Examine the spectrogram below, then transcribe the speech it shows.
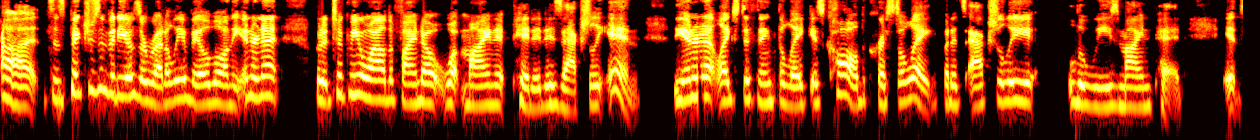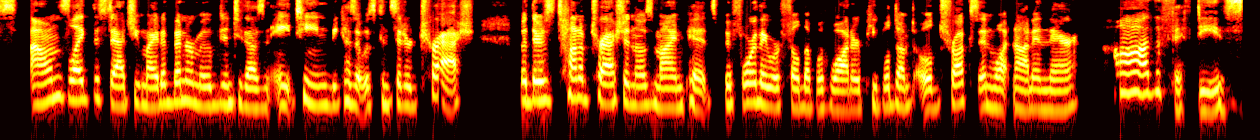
Uh, it says pictures and videos are readily available on the internet, but it took me a while to find out what mine it pit it is actually in. The internet likes to think the lake is called Crystal Lake, but it's actually Louise Mine Pit. It sounds like the statue might have been removed in 2018 because it was considered trash, but there's a ton of trash in those mine pits before they were filled up with water. People dumped old trucks and whatnot in there. Ah, the 50s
